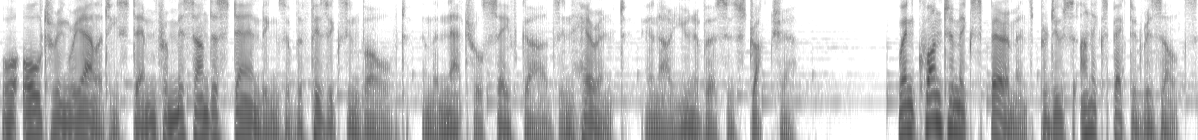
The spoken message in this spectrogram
or altering reality stem from misunderstandings of the physics involved and the natural safeguards inherent in our universe's structure. When quantum experiments produce unexpected results,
